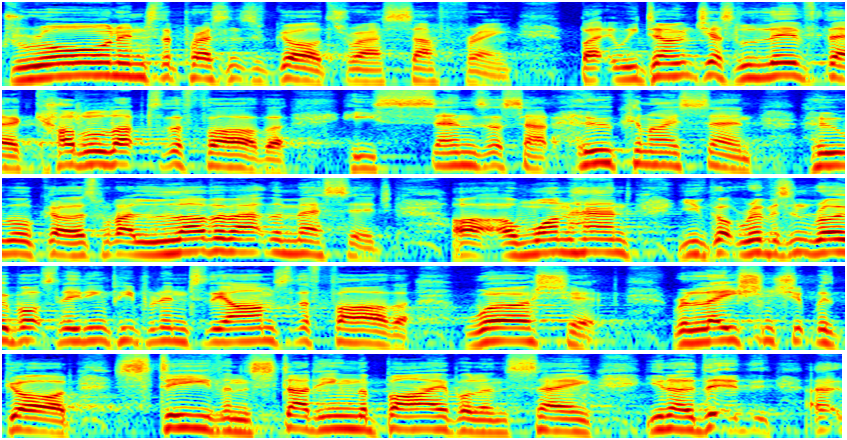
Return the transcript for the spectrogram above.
drawn into the presence of God through our suffering. But we don't just live there cuddled up to the Father. He sends us out. Who can I send? Who will go? That's what I love about the message. Uh, on one hand, you've got rivers and robots leading people into the arms of the Father, worship, relationship with God. Stephen studying the Bible and saying, you know, the, uh,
